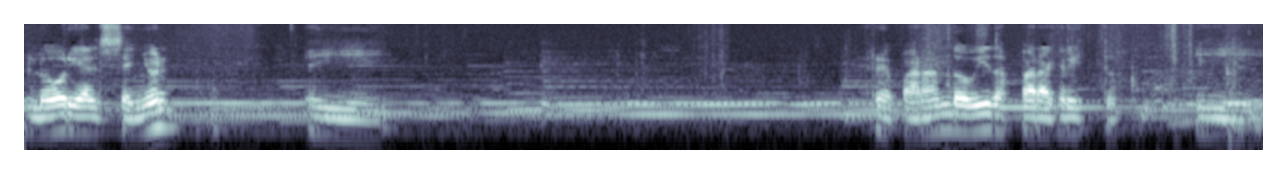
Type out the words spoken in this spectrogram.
Gloria al Señor. Y reparando vidas para Cristo. Y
